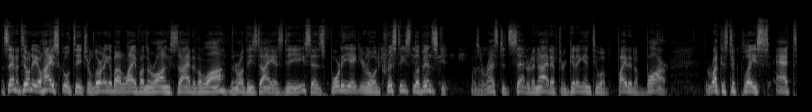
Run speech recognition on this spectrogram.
A San Antonio high school teacher learning about life on the wrong side of the law, the Northeast ISD, says 48 year old Christy Slavinsky was arrested Saturday night after getting into a fight at a bar. The ruckus took place at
